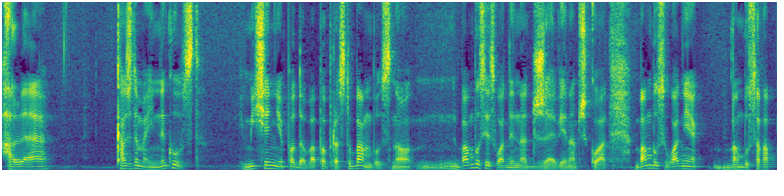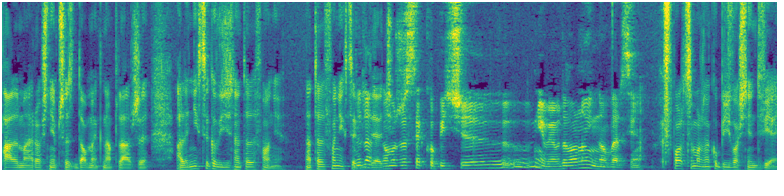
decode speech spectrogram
ale każdy ma inny gust mi się nie podoba po prostu bambus. No, bambus jest ładny na drzewie na przykład. Bambus ładnie jak bambusowa palma rośnie przez domek na plaży, ale nie chcę go widzieć na telefonie. Na telefonie chcę no widzieć. Dlatego możesz sobie kupić, e, nie wiem, dowolną inną wersję. W Polsce można kupić właśnie dwie.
